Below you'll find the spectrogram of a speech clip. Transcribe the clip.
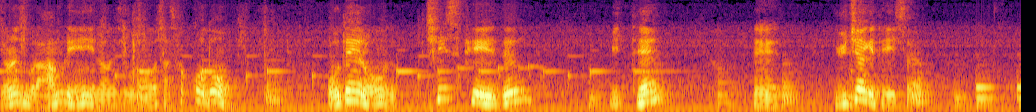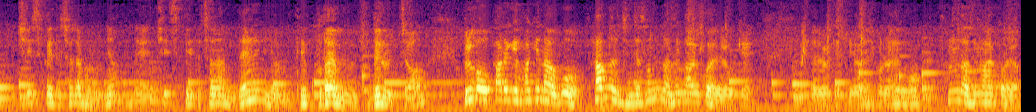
이런 식으로 아무리 이런 식으로 자 섞어도 그대로 7스페이드 밑에 네 유지하게 돼 있어요. 치스페이드 찾아보면요. 네, 치스페이드 찾았는데 여기 밑에 구다이몬드 그대로 있죠. 그리고 빠르게 확인하고 사람들은 진짜 섞는다 생각할 거예요. 이렇게 자, 이렇게 이런 식으로 해도 섞는다 생각할 거예요.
